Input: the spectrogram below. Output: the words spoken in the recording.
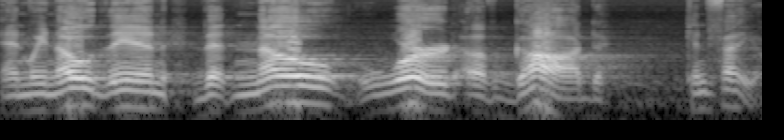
And we know then that no word of God can fail.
